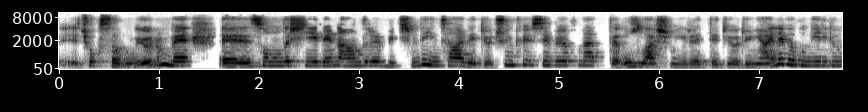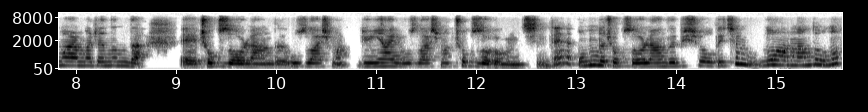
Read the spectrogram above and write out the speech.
e, çok savunuyorum ve sonunda şiirlerini andırır biçimde intihar ediyor. Çünkü Sylvia Plath de uzlaşmayı reddediyor dünyayla ve bu Nilgün Marmara'nın da çok zorlandığı, uzlaşmak, dünyayla uzlaşmak çok zor onun içinde. Onun da çok zorlandığı bir şey olduğu için bu anlamda onu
